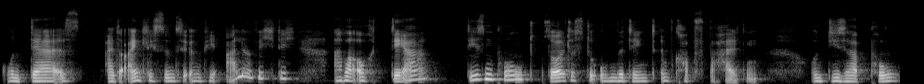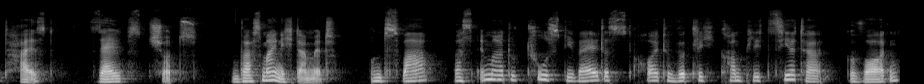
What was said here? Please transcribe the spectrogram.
Und der ist, also eigentlich sind sie irgendwie alle wichtig, aber auch der, diesen Punkt solltest du unbedingt im Kopf behalten. Und dieser Punkt heißt Selbstschutz. Was meine ich damit? Und zwar, was immer du tust, die Welt ist heute wirklich komplizierter geworden.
